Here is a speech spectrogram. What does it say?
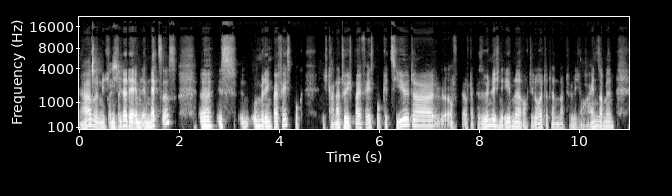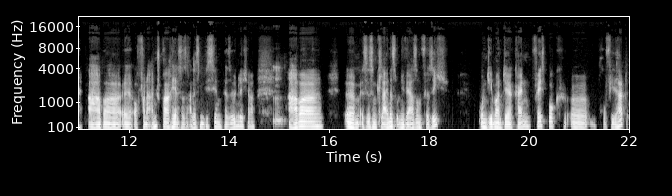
Ja, also nicht, nicht jeder, der im, im Netz ist, äh, ist unbedingt bei Facebook. Ich kann natürlich bei Facebook gezielter auf, auf, der persönlichen Ebene auch die Leute dann natürlich auch einsammeln, aber äh, auch von der Ansprache her ist das alles ein bisschen persönlicher. Mhm. Aber ähm, es ist ein kleines Universum für sich. Und jemand, der kein Facebook-Profil äh, hat,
